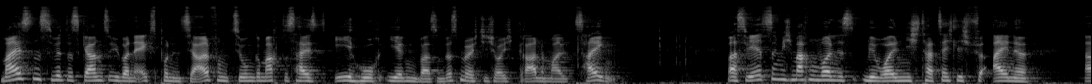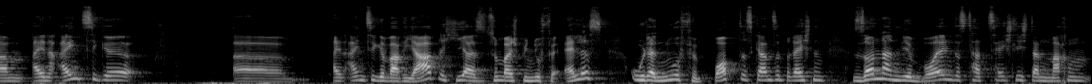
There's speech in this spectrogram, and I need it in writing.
Meistens wird das Ganze über eine Exponentialfunktion gemacht, das heißt e hoch irgendwas und das möchte ich euch gerade mal zeigen. Was wir jetzt nämlich machen wollen, ist, wir wollen nicht tatsächlich für eine, ähm, eine einzige äh, eine einzige Variable hier, also zum Beispiel nur für Alice oder nur für Bob das Ganze berechnen, sondern wir wollen das tatsächlich dann machen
